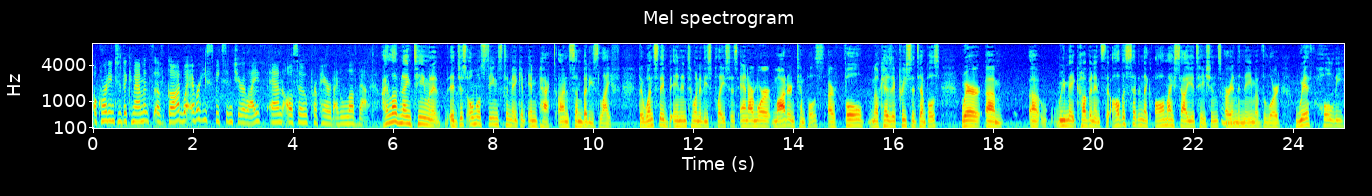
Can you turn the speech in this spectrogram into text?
according to the commandments of God, whatever He speaks into your life, and also prepared. I love that. I love 19 when it, it just almost seems to make an impact on somebody's life. That once they've been into one of these places, and our more modern temples, our full Melchizedek priesthood temples, where um, uh, we make covenants, that all of a sudden, like all my salutations mm-hmm. are in the mm-hmm. name of the Lord with holy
